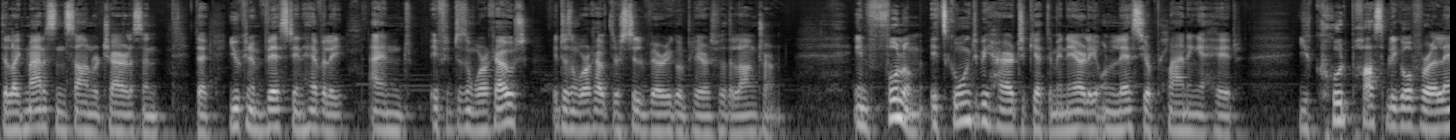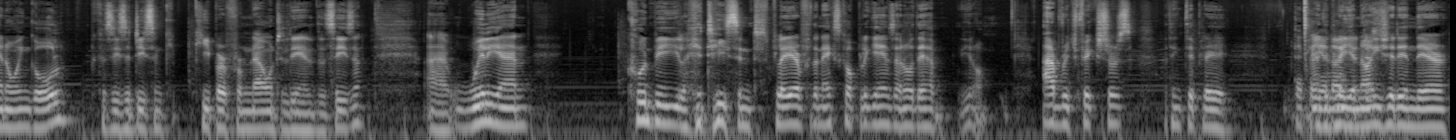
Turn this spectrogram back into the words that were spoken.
that like Maddison, Son, Richarlison that you can invest in heavily, and if it doesn't work out, it doesn't work out. They're still very good players for the long term. In Fulham, it's going to be hard to get them in early unless you're planning ahead. You could possibly go for a Leno in goal because he's a decent keeper from now until the end of the season. Uh, Willian could be like a decent player for the next couple of games. I know they have you know average fixtures. I think they play They play, they play United in there,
